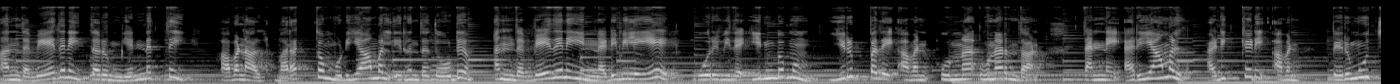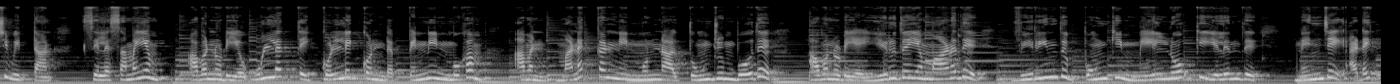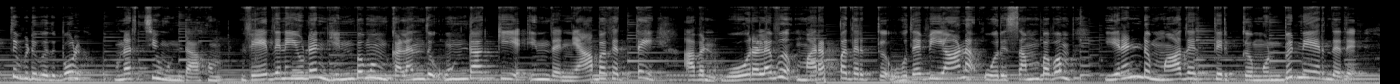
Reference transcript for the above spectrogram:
அந்த வேதனை தரும் எண்ணத்தை அவனால் மறக்க முடியாமல் இருந்ததோடு அந்த வேதனையின் நடுவிலேயே ஒருவித இன்பமும் இருப்பதை அவன் உண உணர்ந்தான். தன்னை அறியாமல் அடிக்கடி அவன் பெருமூச்சு விட்டான். சில சமயம் அவனுடைய உள்ளத்தை கொள்ளை கொண்ட பெண்ணின் முகம் அவன் மனக்கண்ணின் முன்னால் தோன்றும்போது அவனுடைய இருதயமானது விரிந்து பொங்கி மேல் நோக்கி எழுந்து நெஞ்சை அடைத்து விடுவது போல் உணர்ச்சி உண்டாகும். வேதனையுடன் இன்பமும் கலந்து உண்டாக்கிய இந்த ஞாபகத்தை அவன் ஓரளவு மறப்பதற்கு உதவியான ஒரு சம்பவம் இரண்டு மாதத்திற்கு முன்பு நேர்ந்தது.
